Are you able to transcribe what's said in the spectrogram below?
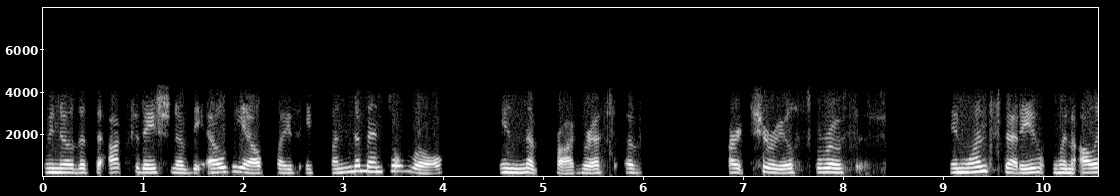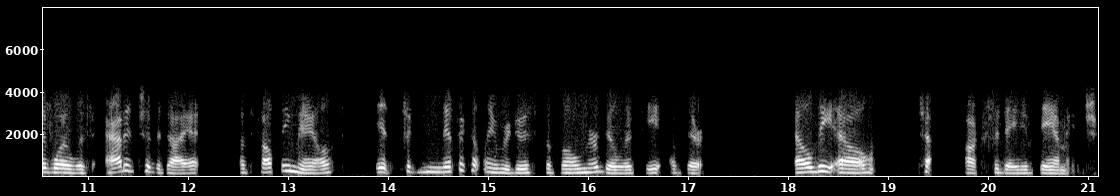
We know that the oxidation of the LDL plays a fundamental role in the progress of arteriosclerosis. In one study, when olive oil was added to the diet of healthy males, it significantly reduced the vulnerability of their LDL to oxidative damage.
